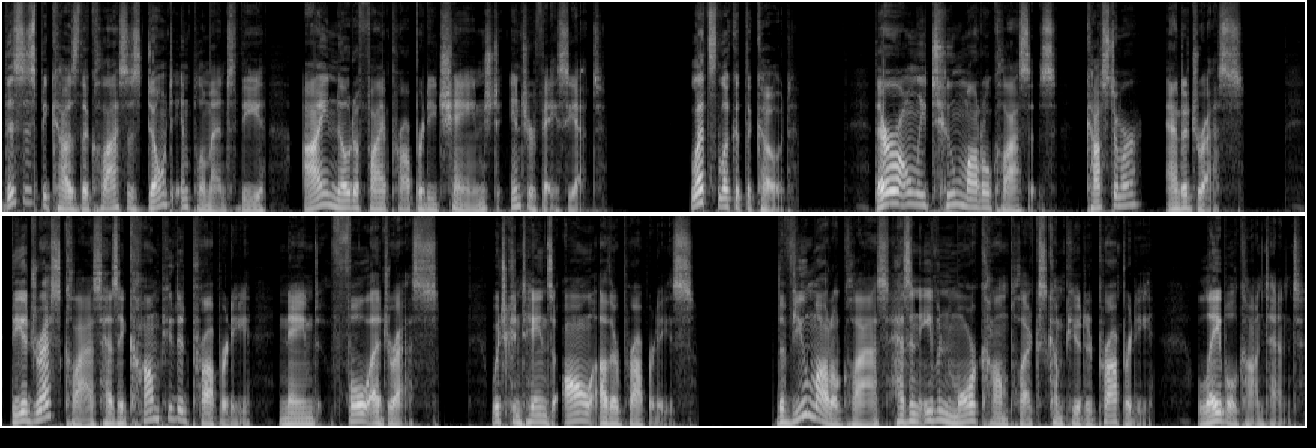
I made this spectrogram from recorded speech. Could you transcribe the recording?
This is because the classes don't implement the INotifyPropertyChanged interface yet. Let's look at the code. There are only two model classes, customer and address. The address class has a computed property named full address, which contains all other properties. The viewModel class has an even more complex computed property, label content.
